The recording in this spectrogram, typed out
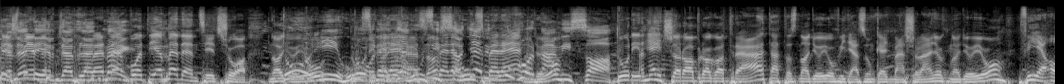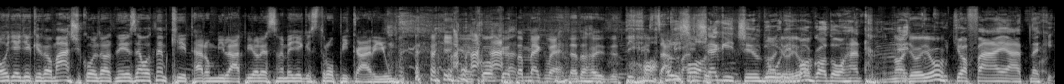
És nem miért- érdemled Mert nem meg. volt ilyen medencét soha. Nagyon Dori, jó. húzd Dori, bele, nagyon húzd jó. bele, már vissza! Dori egy darab ragadt rá, tehát az nagyon jó, vigyázzunk egymásra lányok, nagyon jó. Figyelj, ahogy egyébként a másik oldalt nézem, ott nem két-három milápia lesz, hanem egy egész tropikárium. Igen, konkrétan megveheted a tigris segítsél, Dóri, jó. magadon, hát Nagyon jó. kutya fáját neki.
